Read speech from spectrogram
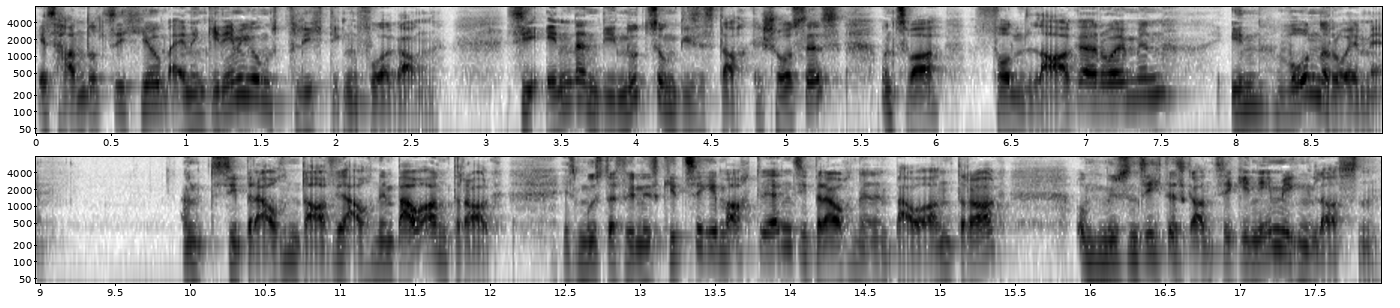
es handelt sich hier um einen genehmigungspflichtigen Vorgang. Sie ändern die Nutzung dieses Dachgeschosses und zwar von Lagerräumen in Wohnräume. Und Sie brauchen dafür auch einen Bauantrag. Es muss dafür eine Skizze gemacht werden, Sie brauchen einen Bauantrag und müssen sich das Ganze genehmigen lassen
